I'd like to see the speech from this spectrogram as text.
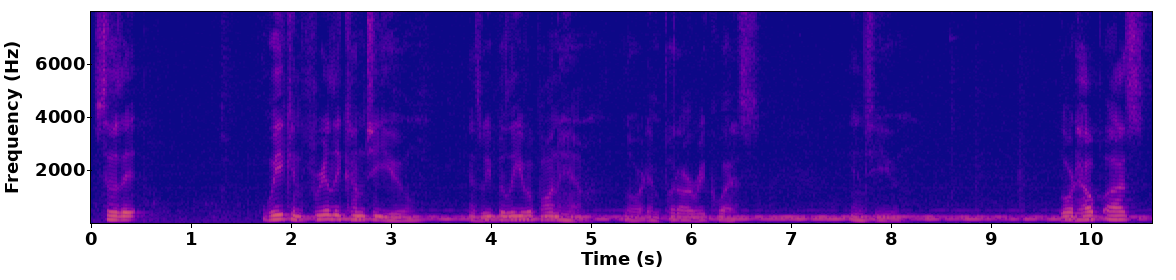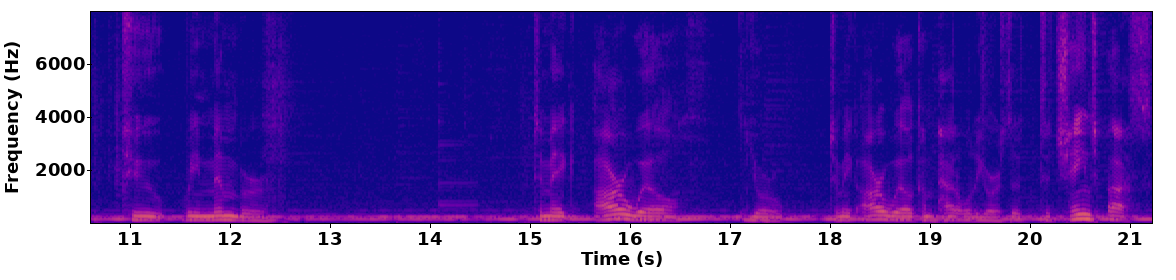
so that we can freely come to you as we believe upon him, Lord, and put our requests into you. Lord, help us to remember to make our will your to make our will compatible to yours to, to change us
